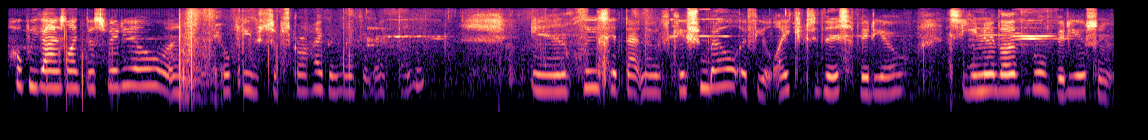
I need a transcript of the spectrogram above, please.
Hope you guys like this video, and I hope you subscribe and leave a like button. And please hit that notification bell if you liked this video. See you in another video soon.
